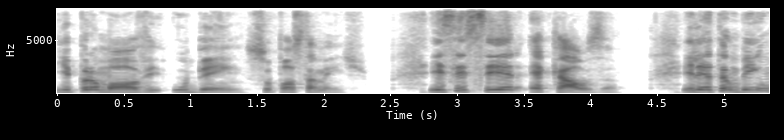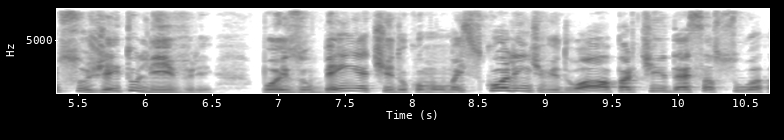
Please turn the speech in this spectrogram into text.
e promove o bem, supostamente. Esse ser é causa. Ele é também um sujeito livre, pois o bem é tido como uma escolha individual a partir dessa sua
